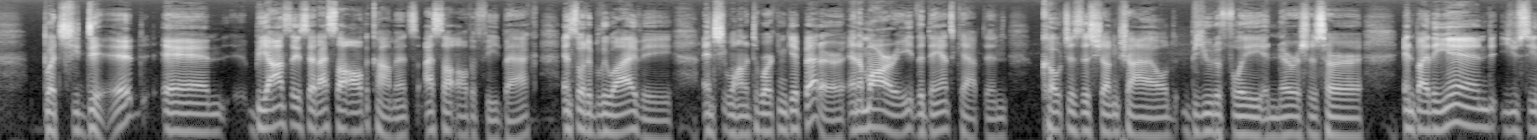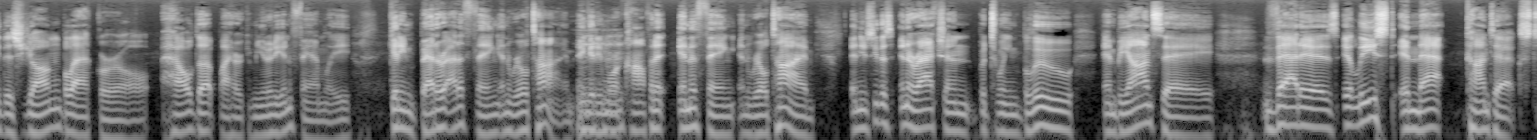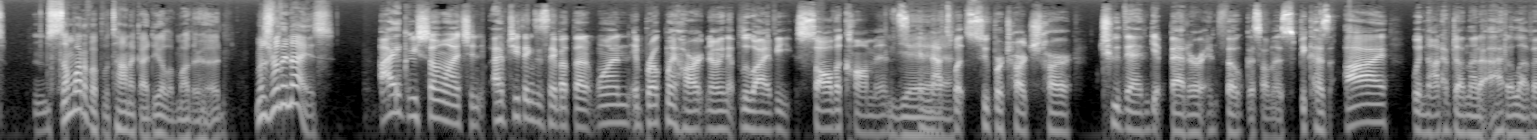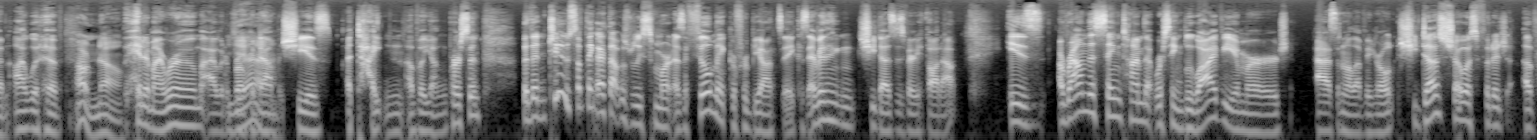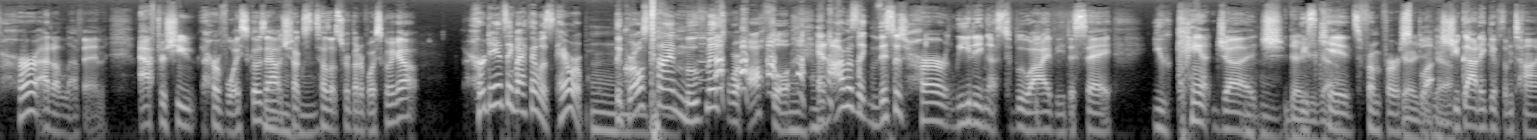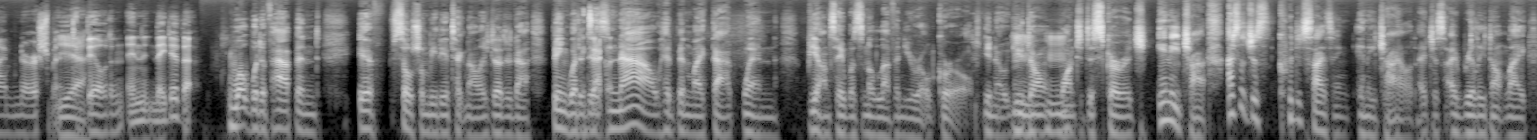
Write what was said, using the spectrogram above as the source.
But she did. And Beyonce said, I saw all the comments, I saw all the feedback, and so did Blue Ivy. And she wanted to work and get better. And Amari, the dance captain, coaches this young child beautifully and nourishes her. And by the end, you see this young black girl held up by her community and family, getting better at a thing in real time and getting more mm-hmm. confident in a thing in real time. And you see this interaction between Blue and Beyonce that is, at least in that context, somewhat of a platonic ideal of motherhood. It was really nice. I agree so much. And I have two things to say about that. One, it broke my heart knowing that Blue Ivy saw the comments Yeah. and that's what supercharged her to then get better and focus on this because I would not have done that at 11. I would have Oh, no. hid in my room. I would have broken Yeah. down, but she is a titan of a young person. But then, two, something I thought was really smart as a filmmaker for Beyonce, because everything she does is very thought out, is around the same time that we're seeing Blue Ivy emerge as an 11 year old, she does show us footage of her at 11 after she her voice goes out. She talks- mm-hmm. tells that story about her voice going out. Her dancing back then was terrible. The girls' mm. time movements were awful. Mm-hmm. And I was like, this is her leading us to Blue Ivy to say, you can't judge mm-hmm. There these kids from first There you blush. go. You, got to give them time, nourishment Yeah. to build. And, and they did that. What would have happened if social media technology, da da da, being what it is Exactly. now, had been like that when Beyonce was an 11 year old girl? You know, you don't want to discourage any child. I was just criticizing any child. I just, I really don't like.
